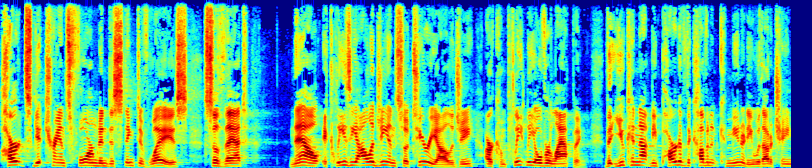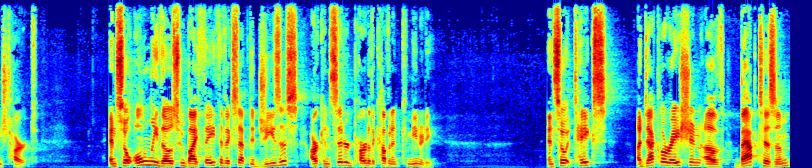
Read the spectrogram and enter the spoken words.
hearts get transformed in distinctive ways so that now ecclesiology and soteriology are completely overlapping. That you cannot be part of the covenant community without a changed heart. And so only those who by faith have accepted Jesus are considered part of the covenant community. And so it takes a declaration of baptism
